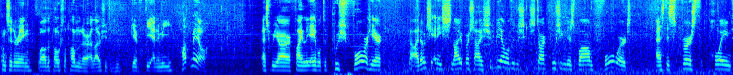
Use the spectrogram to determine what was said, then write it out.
considering, well, the Postal Pummeler allows you to give the enemy Hotmail. As we are finally able to push forward here. Now, I don't see any snipers, so I should be able to just start pushing this bomb forward as this first point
